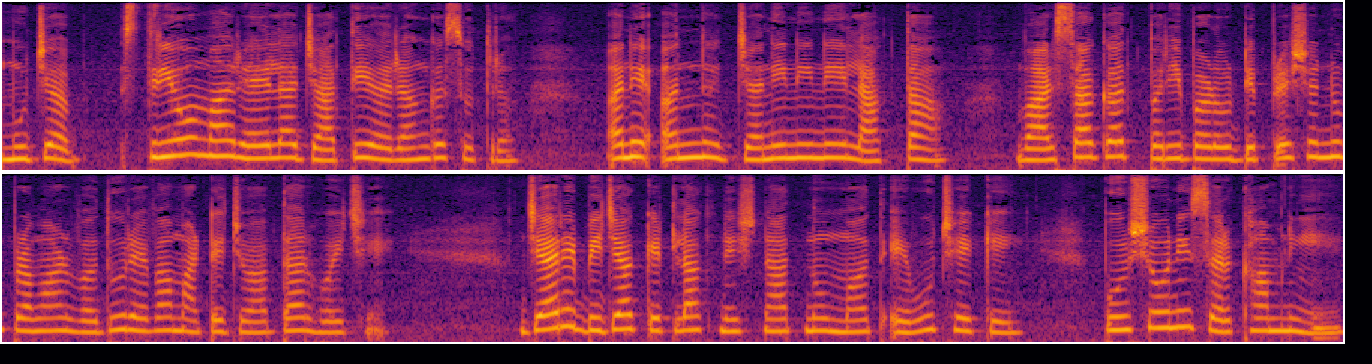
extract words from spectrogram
મુજબ, સ્ત્રીઓમાં રહેલા જાતીય રંગસૂત્ર અને અન્ન જનીનીને લાગતા વારસાગત પરિબળો ડિપ્રેશનનું પ્રમાણ વધુ રહેવા માટે જવાબદાર હોય છે. જ્યારે બીજા કેટલાક નિષ્ણાતનું મત એવું છે કે પુરુષોની સરખામણીએ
